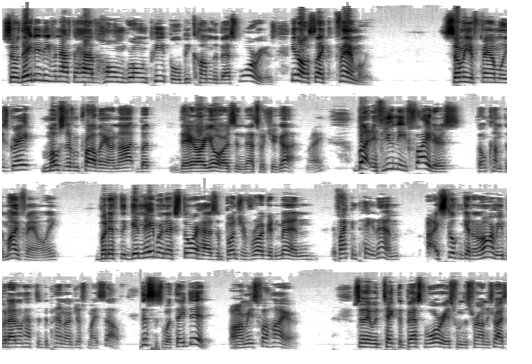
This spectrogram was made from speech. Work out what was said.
So they didn't even have to have homegrown people become the best warriors. You know, it's like family. Some of your family's great. Most of them probably are not, but they are yours and that's what you got, right? But if you need fighters, don't come to my family. But if the neighbor next door has a bunch of rugged men, if I can pay them, I still can get an army, but I don't have to depend on just myself. This is what they did. Armies for hire. So they would take the best warriors from the surrounding tribes,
